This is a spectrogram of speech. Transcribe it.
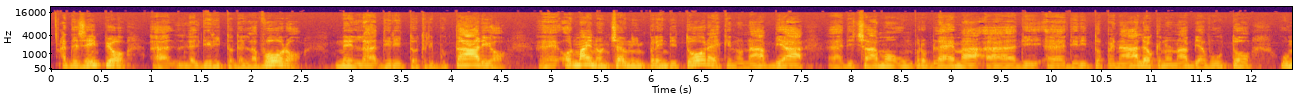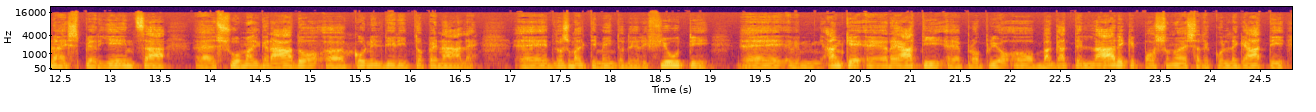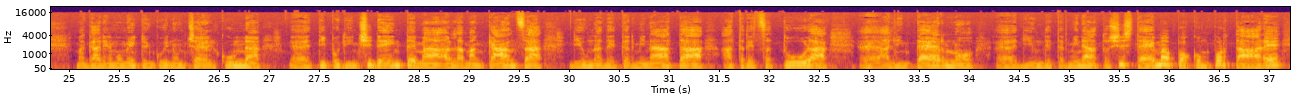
ad esempio eh, nel diritto del lavoro, nel diritto tributario. Eh, ormai non c'è un imprenditore che non abbia eh, diciamo, un problema eh, di eh, diritto penale o che non abbia avuto una esperienza eh, suo malgrado con il diritto penale. Eh, lo smaltimento dei rifiuti, eh, ehm, anche eh, reati eh, proprio oh, bagattellari che possono essere collegati magari nel momento in cui non c'è alcun eh, tipo di incidente, ma la mancanza di una determinata attrezzatura eh, all'interno di un determinato sistema può comportare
